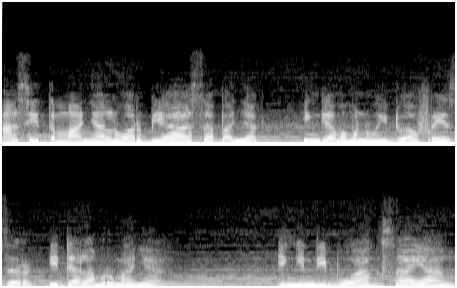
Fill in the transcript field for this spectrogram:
ASI temannya luar biasa banyak hingga memenuhi dua freezer di dalam rumahnya. Ingin dibuang sayang,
